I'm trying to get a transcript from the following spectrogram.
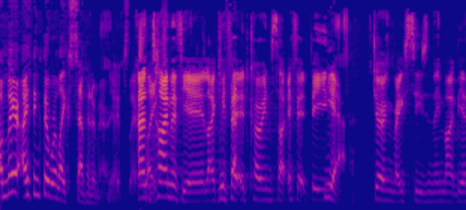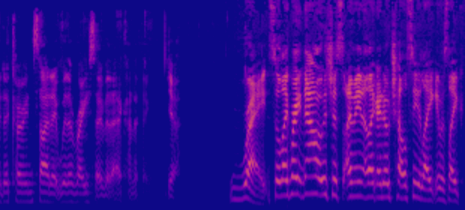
Amer- I think there were like seven Americans there. And Like, time of year, like if fa- it had coincide, if it had been Yeah. during race season, they might be able to coincide it with a race over there, kind of thing. Yeah. Right. So like right now it was just I mean like I know Chelsea like it was like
